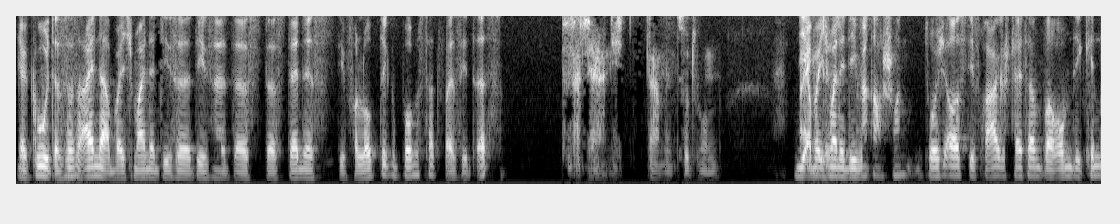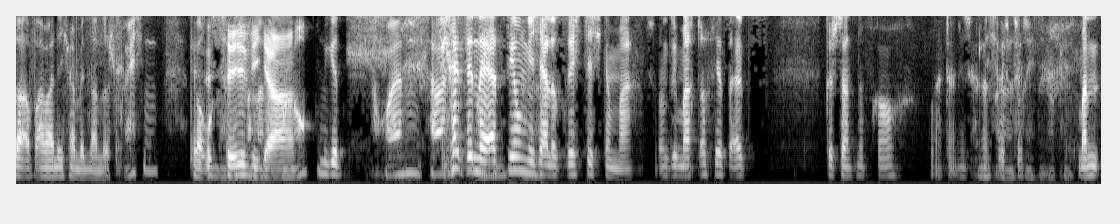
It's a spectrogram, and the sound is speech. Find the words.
Ja gut, das ist eine, aber ich meine, diese, diese, dass, dass Dennis die Verlobte gebumst hat, weiß sie das? Das hat ja nichts damit zu tun. Nee, aber ich meine, die wird auch schon durchaus die Frage gestellt haben, warum die Kinder auf einmal nicht mehr miteinander sprechen. Das warum ist Silvia. Sie hat in der Erziehung nicht alles richtig gemacht. Und sie macht auch jetzt als gestandene Frau weiter nicht alles Nicht alles richtig. richtig, okay. Man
